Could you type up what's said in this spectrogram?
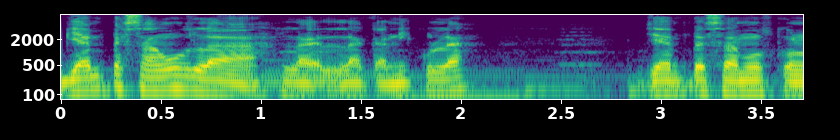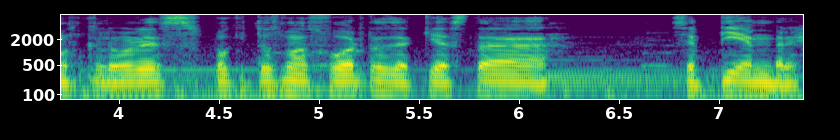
ya empezamos la, la, canícula, ya empezamos con los calores poquitos más fuertes de aquí hasta septiembre.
